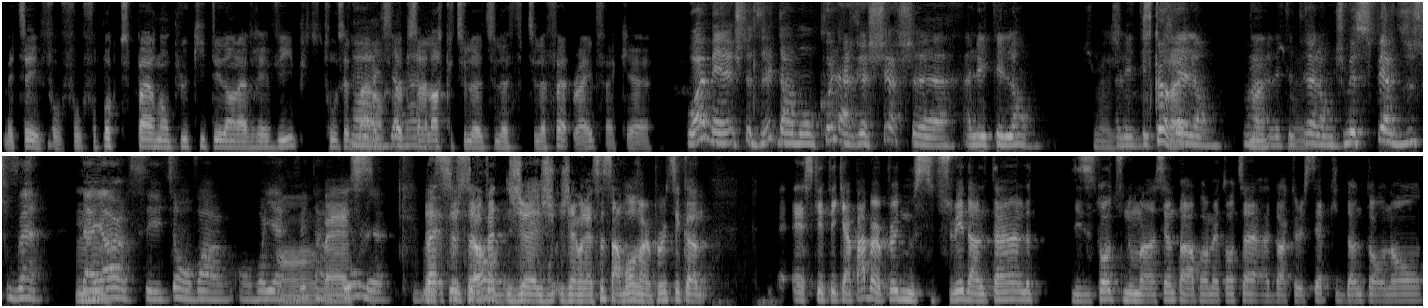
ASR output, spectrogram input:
Mais tu sais, il faut, faut, faut, pas que tu perds non plus qui t'es dans la vraie vie, puis tu trouves cette balance-là, puis ça a l'air que tu l'as fait, right? Fait que... Ouais, mais je te dirais que dans mon cas, la recherche, euh, elle a été longue. Elle était très longue. elle était très longue. Je me suis perdu souvent. Mhm. D'ailleurs, c'est, on va, on va y arriver oh, tantôt. Ben, ben, c'est ça. En fait, j'aimerais ça savoir un peu, comme, est-ce que tu es capable un peu de nous situer dans le temps, les histoires que tu nous mentionnes par rapport, mettons, à Dr. Step qui te donne ton nom,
